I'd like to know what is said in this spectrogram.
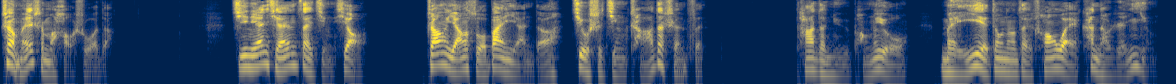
这没什么好说的。几年前在警校，张扬所扮演的就是警察的身份。他的女朋友每夜都能在窗外看到人影。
